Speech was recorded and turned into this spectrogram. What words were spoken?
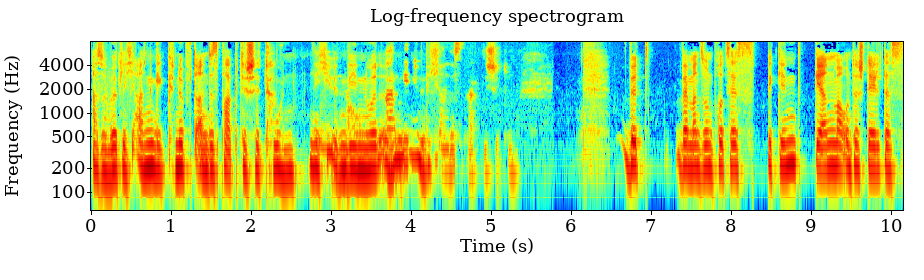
Also wirklich angeknüpft an das praktische Tun, nicht genau, irgendwie nur angeknüpft nicht, an das praktische Tun. Wird, wenn man so einen Prozess beginnt, gern mal unterstellt, dass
